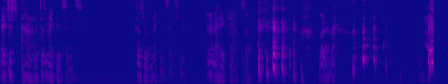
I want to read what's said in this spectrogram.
It just I don't know. It doesn't make any sense. Doesn't really make any sense to me, and I hate cats, so whatever.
